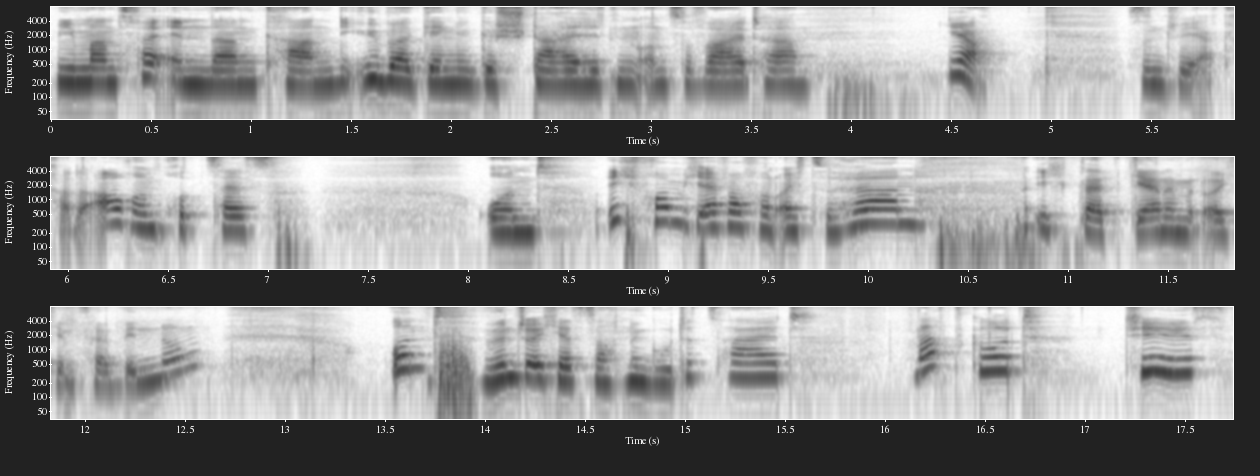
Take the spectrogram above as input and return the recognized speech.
wie man es verändern kann, die Übergänge gestalten und so weiter. Ja, sind wir ja gerade auch im Prozess. Und ich freue mich einfach von euch zu hören. Ich bleibe gerne mit euch in Verbindung und wünsche euch jetzt noch eine gute Zeit. Macht's gut. Tschüss.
